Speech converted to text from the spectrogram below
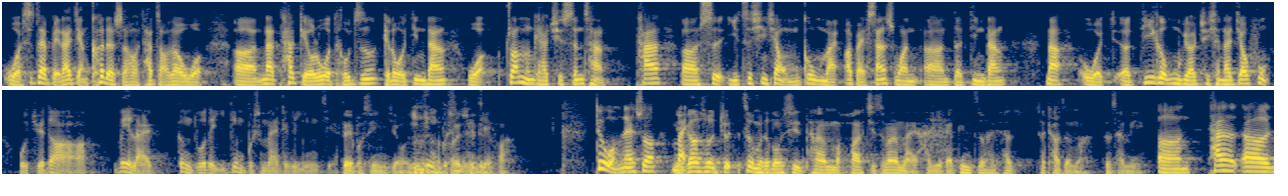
我是在北大讲课的时候，他找到我，呃，那他给了我投资，给了我订单，我专门给他去生产，他呃是一次性向我们购买二百三十万呃的订单，那我呃第一个目标去向他交付，我觉得啊，未来更多的一定不是卖这个硬件，对，不是硬件，我一定不是硬件。对我们来说你刚刚说就这么个东西，他们花几十万买，还你该定制还还再调整吗？这个产品？呃，他呃，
